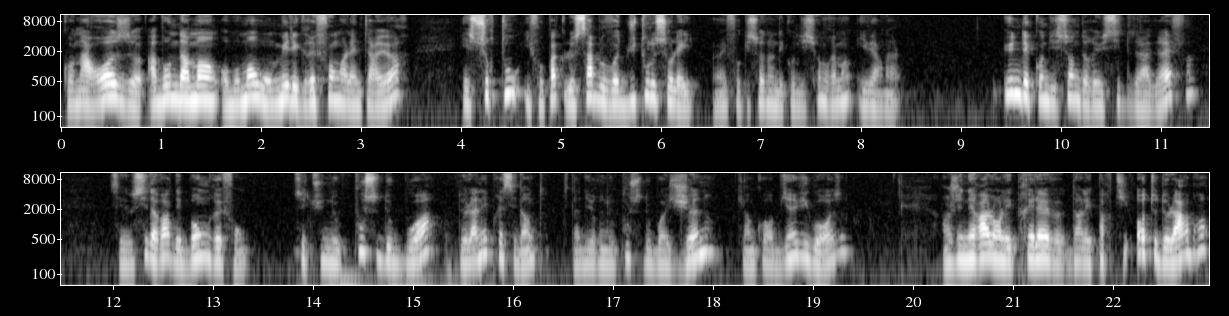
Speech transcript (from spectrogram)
qu'on arrose abondamment au moment où on met les greffons à l'intérieur. Et surtout, il ne faut pas que le sable voit du tout le soleil. hein, Il faut qu'il soit dans des conditions vraiment hivernales. Une des conditions de réussite de la greffe, c'est aussi d'avoir des bons greffons. C'est une pousse de bois de l'année précédente, c'est-à-dire une pousse de bois jeune, qui est encore bien vigoureuse. En général, on les prélève dans les parties hautes de l'arbre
